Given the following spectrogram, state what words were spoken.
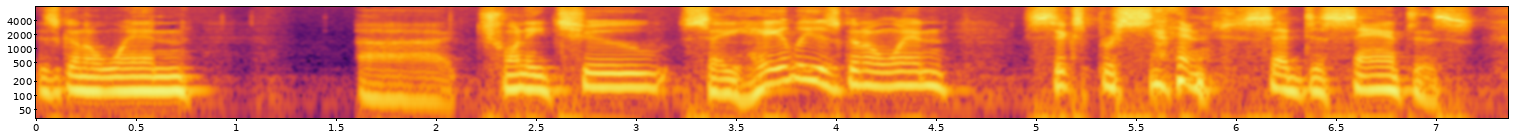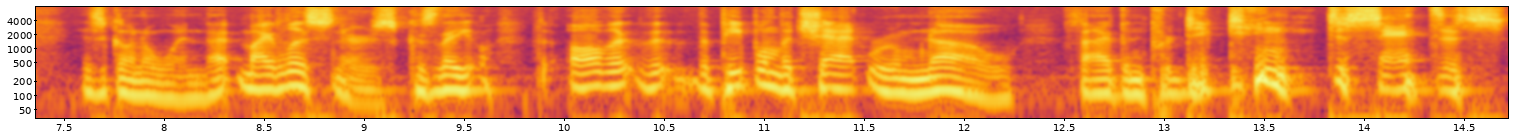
is going to win. Uh, 22 say Haley is going to win. 6% said DeSantis is going to win. That my listeners, because they all the, the, the people in the chat room know that I've been predicting DeSantis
